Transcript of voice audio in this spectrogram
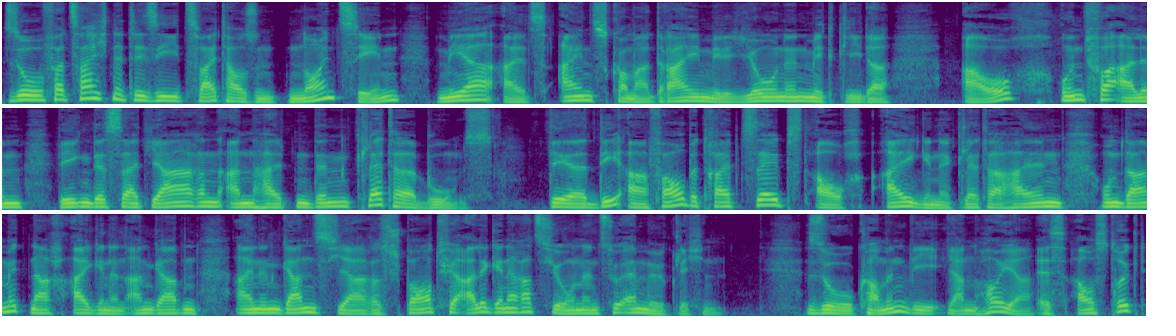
so verzeichnete sie 2019 mehr als 1,3 Millionen Mitglieder, auch und vor allem wegen des seit Jahren anhaltenden Kletterbooms – der DAV betreibt selbst auch eigene Kletterhallen, um damit nach eigenen Angaben einen Ganzjahressport für alle Generationen zu ermöglichen. So kommen, wie Jan Heuer es ausdrückt,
